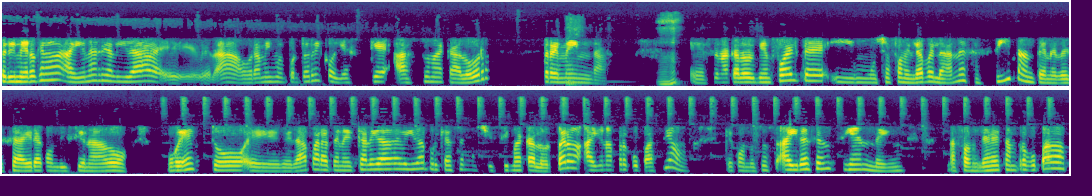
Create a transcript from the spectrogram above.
primero que nada hay una realidad, eh, ¿verdad? Ahora mismo en Puerto Rico y es que hace una calor tremenda. Es una calor bien fuerte y muchas familias, ¿verdad? Necesitan tener ese aire acondicionado puesto, eh, ¿verdad? Para tener calidad de vida porque hace muchísima calor. Pero hay una preocupación, que cuando esos aires se encienden, las familias están preocupadas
